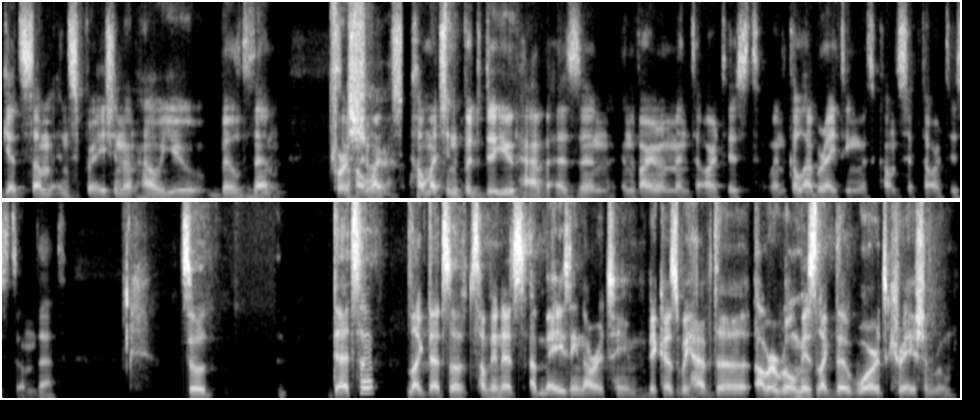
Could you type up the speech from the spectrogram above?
get some inspiration on how you build them. For so how sure. much how much input do you have as an environment artist when collaborating with concept artists on that? So that's a like that's a something that's amazing in our team because we have the our room is like the word creation room,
